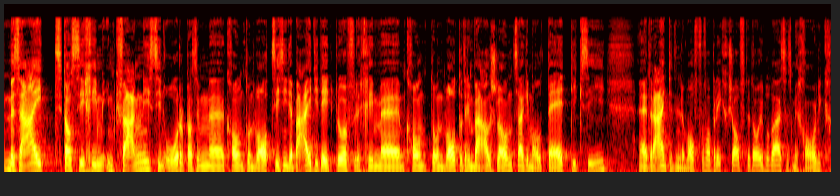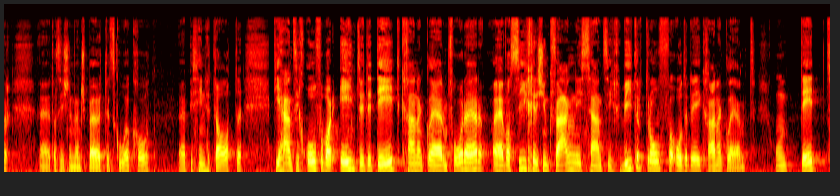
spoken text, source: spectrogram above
Man sagt, dass sich im, im Gefängnis in Orb, also im äh, Kanton Watt, sie sind ja beide dort beruflich im, äh, im Kanton Watt oder im Welschland, sage ich mal, tätig gewesen. Äh, der eine hat in einer Waffenfabrik geschafft, als Mechaniker. Äh, das ist ihm dann später zu gut gekommen äh, bei seinen Taten. Die haben sich offenbar entweder dort kennengelernt vorher, äh, was sicher ist, im Gefängnis haben sich wieder getroffen oder dort kennengelernt. Und dort,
